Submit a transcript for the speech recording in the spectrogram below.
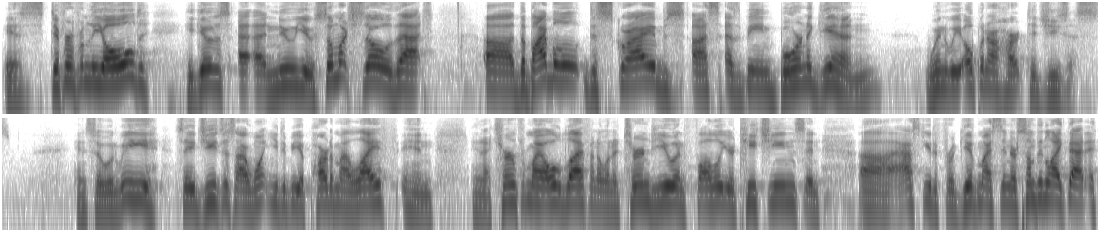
It's different from the old. He gives a, a new you. So much so that uh, the Bible describes us as being born again when we open our heart to Jesus. And so when we say, Jesus, I want you to be a part of my life, and, and I turn from my old life and I want to turn to you and follow your teachings and uh, ask you to forgive my sin or something like that,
